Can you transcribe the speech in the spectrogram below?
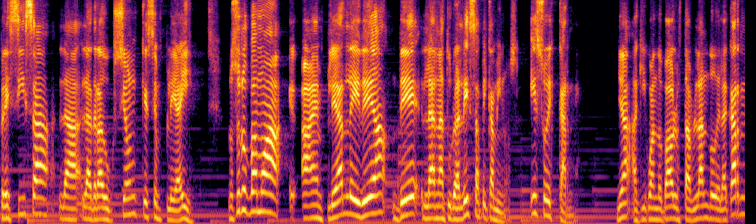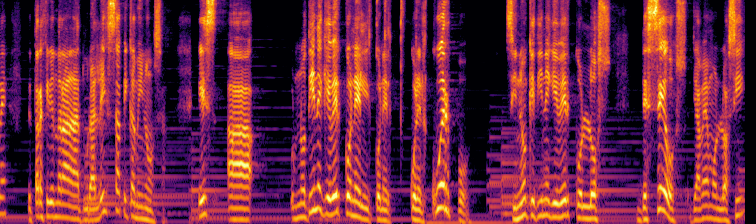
precisa la, traducción que se emplea ahí. Nosotros vamos a, a, emplear la idea de la naturaleza pecaminosa. Eso es carne. ¿ya? Aquí cuando Pablo está hablando de la carne, se está refiriendo a la naturaleza pecaminosa. Es a, no tiene que ver con el, con, el, con el cuerpo, sino que tiene que ver con los deseos, llamémoslo así,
